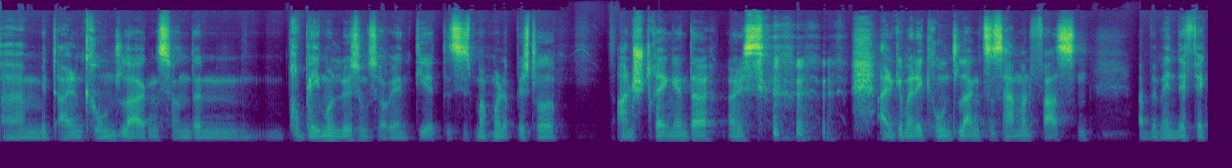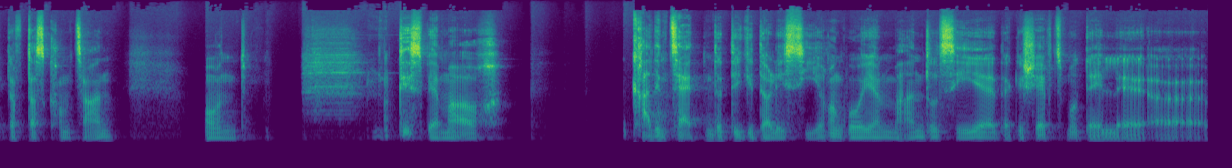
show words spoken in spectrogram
äh, mit allen Grundlagen, sondern problem- und lösungsorientiert. Das ist manchmal ein bisschen anstrengender als allgemeine Grundlagen zusammenfassen, aber im Endeffekt auf das kommt es an. Und das werden wir auch gerade in Zeiten der Digitalisierung, wo ich einen Wandel sehe, der Geschäftsmodelle, äh,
